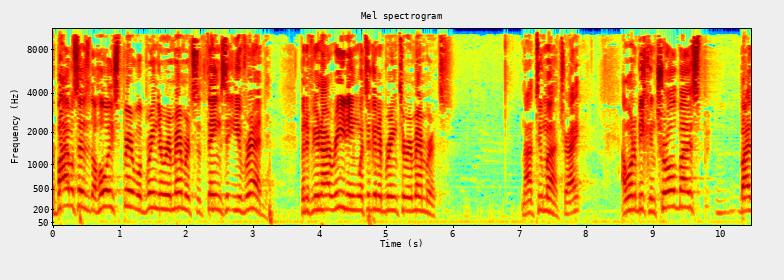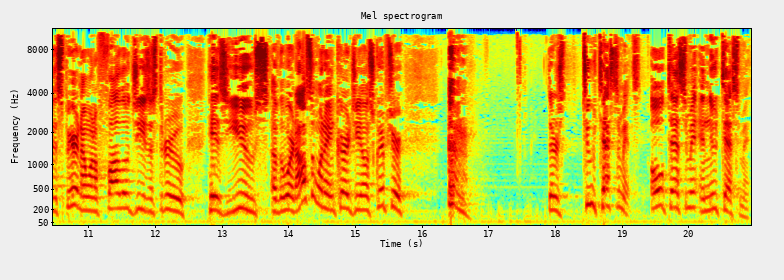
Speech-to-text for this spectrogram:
The Bible says the Holy Spirit will bring to remembrance the things that you've read. But if you're not reading, what's it going to bring to remembrance? Not too much, right? I want to be controlled by the, by the Spirit and I want to follow Jesus through His use of the Word. I also want to encourage you, you know, Scripture, there's two testaments, Old Testament and New Testament.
